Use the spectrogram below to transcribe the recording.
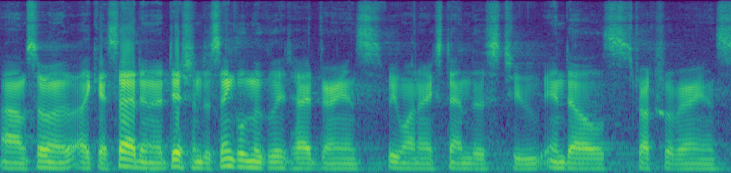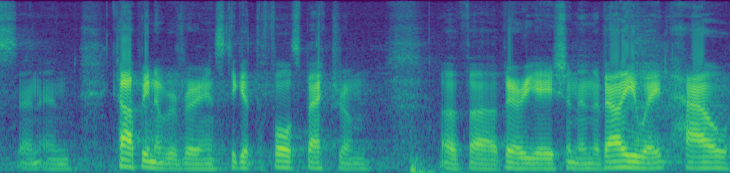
Um, so like I said, in addition to single nucleotide variants, we want to extend this to indels, structural variants, and, and copy number variants to get the full spectrum of uh, variation and evaluate how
